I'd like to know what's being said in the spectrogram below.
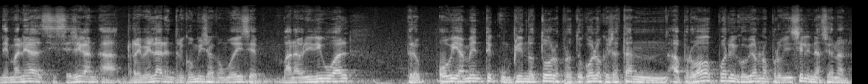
de manera, si se llegan a revelar, entre comillas, como dice, van a abrir igual, pero obviamente cumpliendo todos los protocolos que ya están aprobados por el gobierno provincial y nacional.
